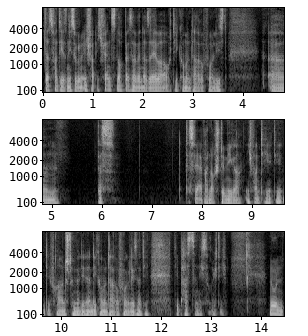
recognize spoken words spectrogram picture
das fand ich jetzt nicht so gut. Ich, ich fände es noch besser, wenn er selber auch die Kommentare vorliest. Ähm, das das wäre einfach noch stimmiger. Ich fand die, die, die Frauenstimme, die dann die Kommentare vorgelesen hat, die, die passte nicht so richtig. Nun,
